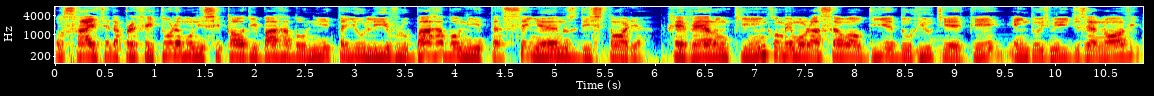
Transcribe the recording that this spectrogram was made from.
O site da Prefeitura Municipal de Barra Bonita e o livro Barra Bonita 100 anos de história revelam que, em comemoração ao Dia do Rio Tietê, em 2019,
